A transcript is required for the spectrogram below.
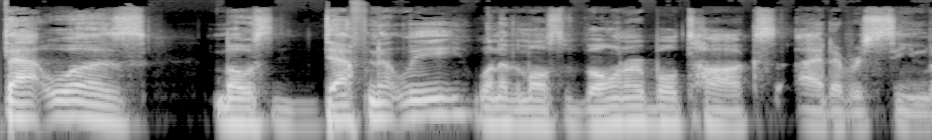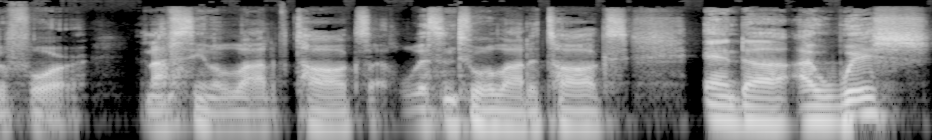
That was most definitely one of the most vulnerable talks I'd ever seen before. And I've seen a lot of talks, I've listened to a lot of talks. And uh, I wish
